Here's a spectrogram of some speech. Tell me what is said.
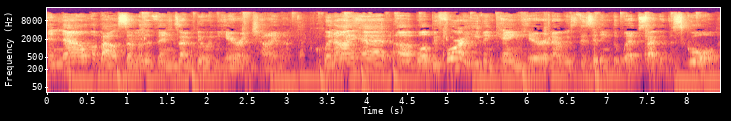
And now about some of the things I'm doing here in China when I had, uh, well, before I even came here and I was visiting the website of the school,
